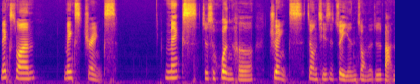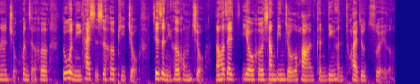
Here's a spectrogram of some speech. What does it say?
Next one，mix drinks，mix 就是混合，drinks 这种其实最严重的就是把那个酒混着喝。如果你一开始是喝啤酒，接着你喝红酒，然后再又喝香槟酒的话，肯定很快就醉了。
